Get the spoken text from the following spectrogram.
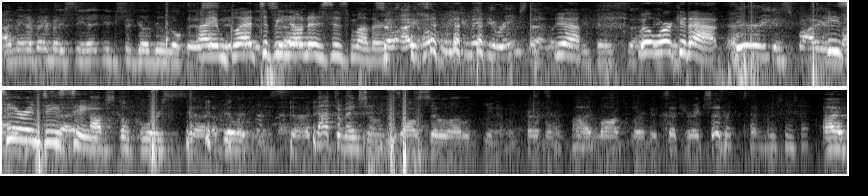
I mean, if anybody's seen it, you should go Google this. I am It- glad to be uh, known as his mother. So I hope we can maybe arrange that. Yeah. because, uh, We'll work it out. Very inspired. He's here in his, uh, DC. obstacle course uh, abilities. Uh, not to mention, he's also a you know incredible uh, law clerk, et cetera, et cetera. Uh,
